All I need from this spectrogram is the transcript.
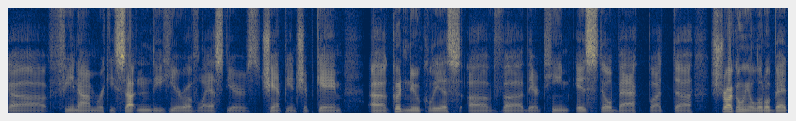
uh, phenom Ricky Sutton, the hero of last year's championship game. Uh, good nucleus of uh, their team is still back, but uh, struggling a little bit.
